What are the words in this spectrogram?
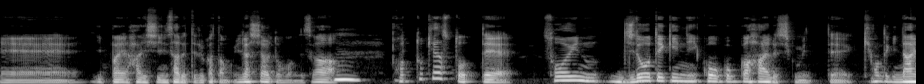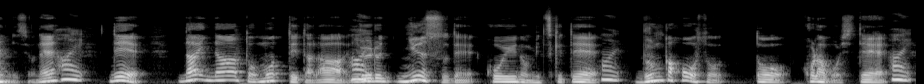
えーいっぱい配信されてる方もいらっしゃると思うんですが、うん。ポッドキャストって、そういう自動的に広告が入る仕組みって基本的にないんですよね。はい。で、ないなぁと思っていたら、はい。いろいろニュースでこういうのを見つけて、はい。文化放送とコラボして、はい。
